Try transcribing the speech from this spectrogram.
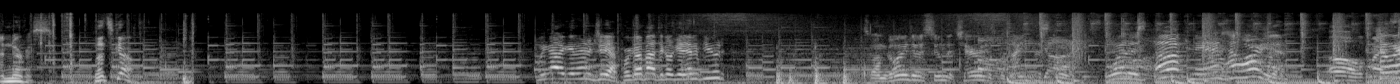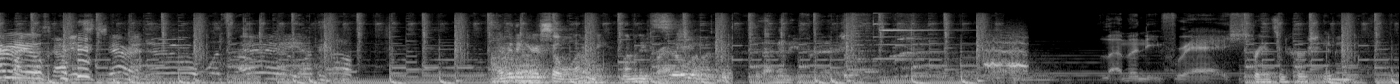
I'm nervous. Let's go. We gotta get energy up. We're about to go get interviewed. So I'm going to assume that Sharon is behind this door. What is up, man? How are you? Oh, my God. How are you? It's Sharon. What's up? Hey. What's up? Everything here is so lemony, lemony fresh. Lemony fresh. Lemony fresh. Branson Hershey.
